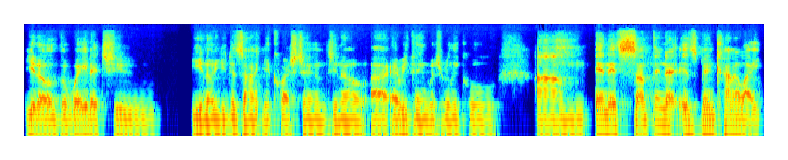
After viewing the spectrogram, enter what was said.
you know the way that you you know you designed your questions, you know, uh, everything was really cool. Um, and it's something that has been kind of like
